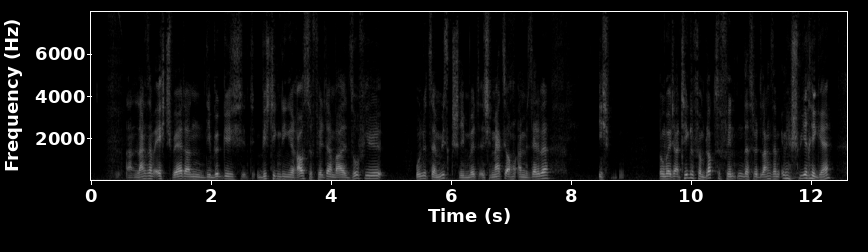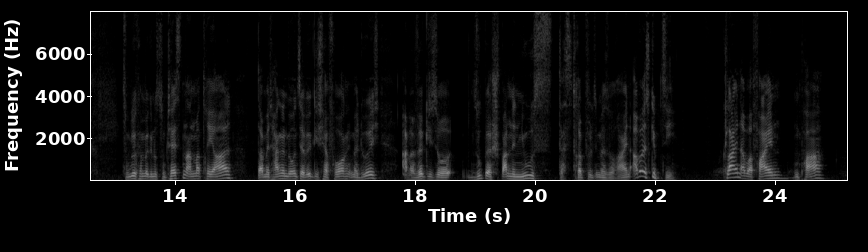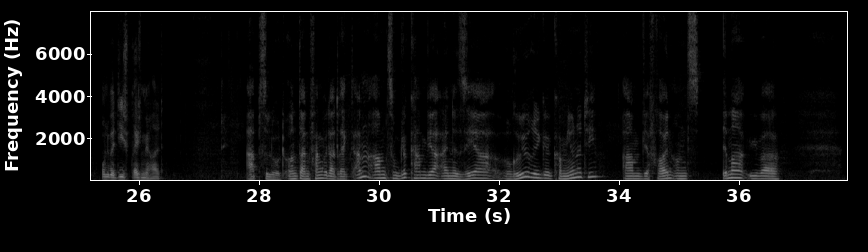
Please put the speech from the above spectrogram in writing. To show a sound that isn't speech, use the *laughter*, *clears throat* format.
langsam echt schwer, dann die wirklich wichtigen Dinge rauszufiltern, weil so viel unnützer Mist geschrieben wird. Ich merke es auch an mir selber. Ich irgendwelche Artikel für einen Blog zu finden, das wird langsam immer *laughs* schwieriger. Zum Glück haben wir genug zum Testen an Material. Damit hangeln wir uns ja wirklich hervorragend immer durch. Aber wirklich so super spannende News, das tröpfelt immer so rein. Aber es gibt sie. Klein, aber fein, ein paar. Und über die sprechen wir halt. Absolut. Und dann fangen wir da direkt an. Ähm, zum Glück haben wir eine sehr rührige Community. Ähm, wir freuen uns immer über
